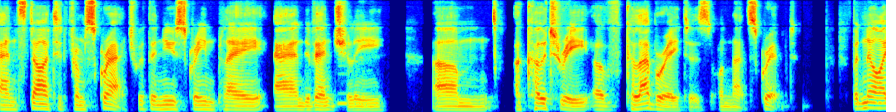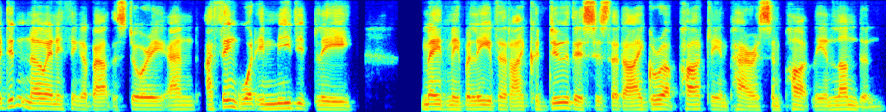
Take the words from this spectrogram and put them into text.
and started from scratch with a new screenplay and eventually um, a coterie of collaborators on that script. But no, I didn't know anything about the story. And I think what immediately made me believe that I could do this is that I grew up partly in Paris and partly in London.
